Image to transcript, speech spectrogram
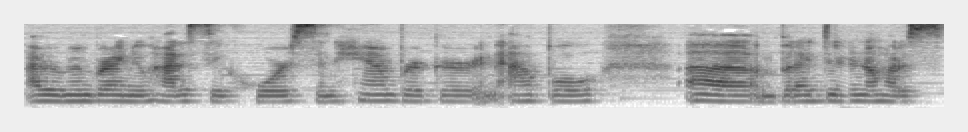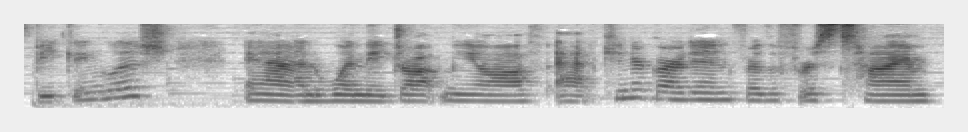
I remember I knew how to say horse and hamburger and apple, um, but I didn't know how to speak English. And when they dropped me off at kindergarten for the first time,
